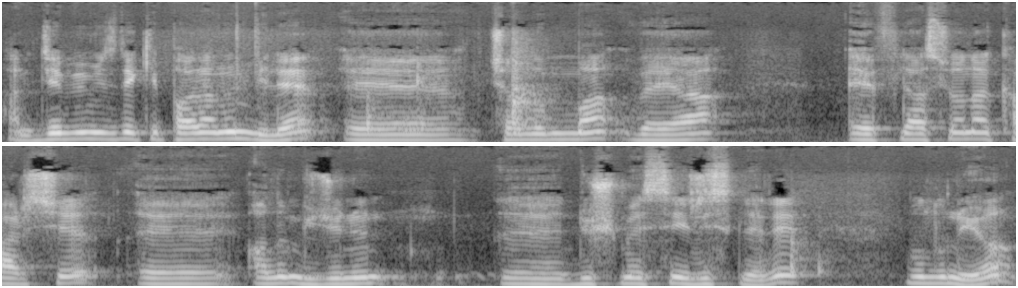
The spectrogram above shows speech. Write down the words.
Hani cebimizdeki paranın bile e, çalınma veya enflasyona karşı e, alım gücünün e, düşmesi riskleri bulunuyor.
